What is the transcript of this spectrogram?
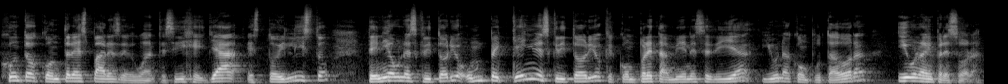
junto con tres pares de guantes. Y dije, ya estoy listo. Tenía un escritorio, un pequeño escritorio que compré también ese día y una computadora y una impresora.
